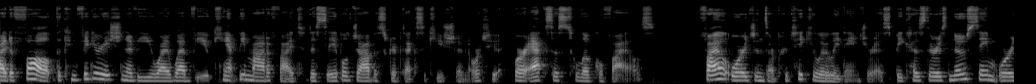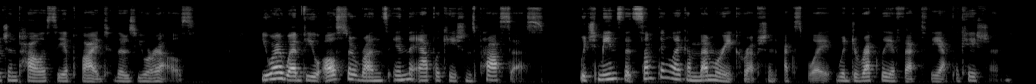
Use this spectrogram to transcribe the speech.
By default, the configuration of a UI web view can't be modified to disable JavaScript execution or, to, or access to local files. File origins are particularly dangerous because there is no same origin policy applied to those URLs. UI WebView also runs in the application's process, which means that something like a memory corruption exploit would directly affect the application.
